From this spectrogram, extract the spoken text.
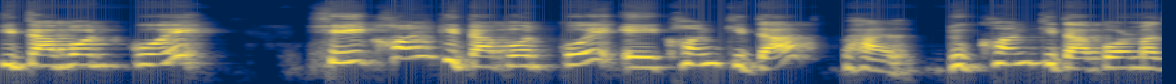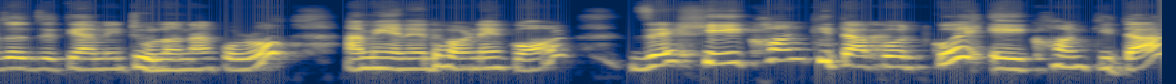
কিতাপতকৈ সেইখন কিতাপতকৈ এইখন কিতাপ ভাল। দুখন কিতাপৰ মাজত যেতিয়া আমি তুলনা কৰোঁ আমি এনেধৰণে কওঁ যে সেইখন কিতাপতকৈ এইখন কিতাপ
